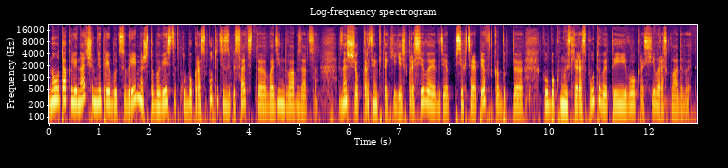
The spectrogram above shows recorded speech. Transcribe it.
Но так или иначе, мне требуется время, чтобы весь этот клубок распутать и записать это в один-два абзаца. Знаешь, еще картинки такие есть красивые, где психотерапевт как будто клубок мысли распутывает и его красиво раскладывает.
